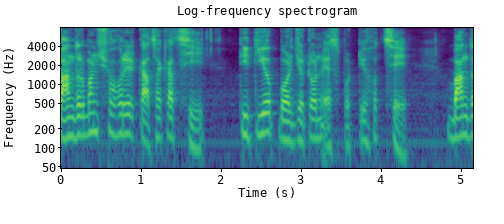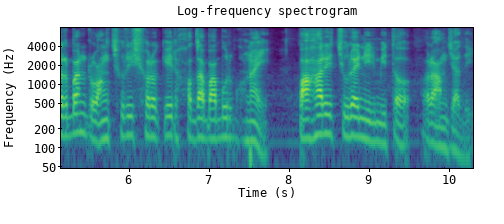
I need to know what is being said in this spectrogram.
বান্দরবান শহরের কাছাকাছি তৃতীয় পর্যটন স্পটটি হচ্ছে বান্দরবান রোয়াংছড়ি সড়কের হদাবাবুর ঘোনায় পাহাড়ের চূড়ায় নির্মিত রামজাদি।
